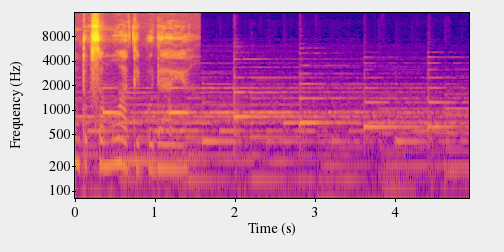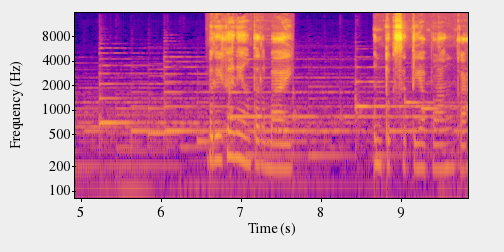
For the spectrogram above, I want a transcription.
untuk semua tipu daya. Berikan yang terbaik untuk setiap langkah,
